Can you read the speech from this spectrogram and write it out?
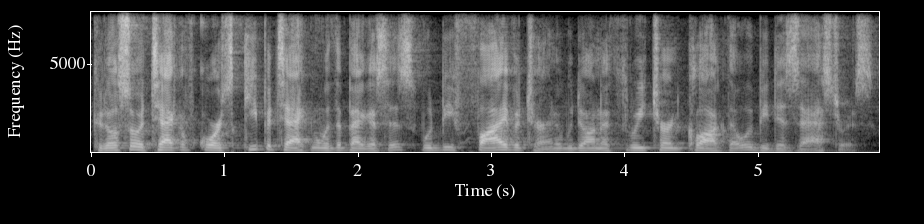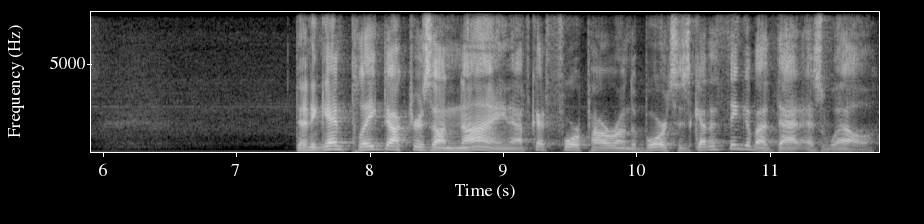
Could also attack, of course, keep attacking with the Pegasus. Would be five a turn. It would be on a three turn clock. That would be disastrous. Then again, Plague Doctor is on nine. I've got four power on the board, so he's got to think about that as well.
